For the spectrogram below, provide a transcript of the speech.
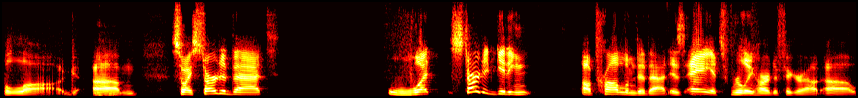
blog. Um, so I started that. What started getting a problem to that is a it's really hard to figure out uh,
